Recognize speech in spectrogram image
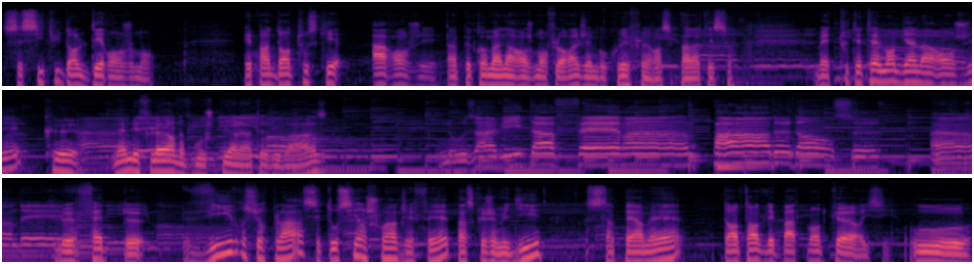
se situent dans le dérangement. Et pendant tout ce qui est arrangé, un peu comme un arrangement floral, j'aime beaucoup les fleurs, hein, c'est pas la question. Mais tout est tellement bien arrangé que même les fleurs ne bougent plus à l'intérieur du vase. Nous invite à faire un pas de danse. Le fait de vivre sur place, c'est aussi un choix que j'ai fait parce que je me dis, ça permet d'entendre les battements de cœur ici, ou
